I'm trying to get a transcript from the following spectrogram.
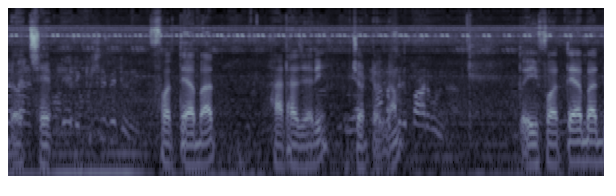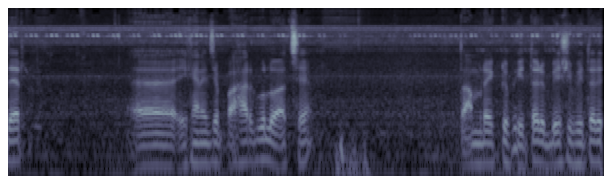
এটা হচ্ছে ফতেহাবাদ, হাটহাজারি, চট্টগ্রাম। তো এই ফতেহাবাদের এখানে যে পাহাড়গুলো আছে তো আমরা একটু ভিতরে, বেশি ভিতরে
